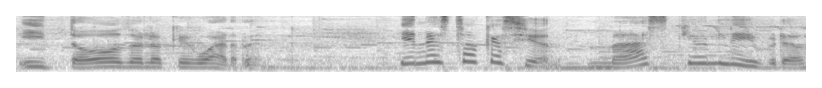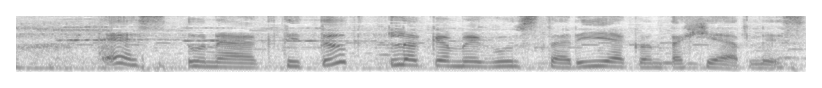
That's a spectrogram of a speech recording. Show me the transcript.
y todo lo que guardan. Y en esta ocasión, más que un libro, es una actitud lo que me gustaría contagiarles.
